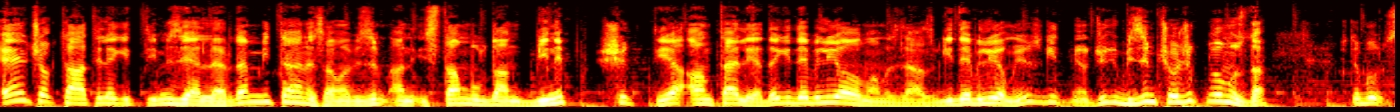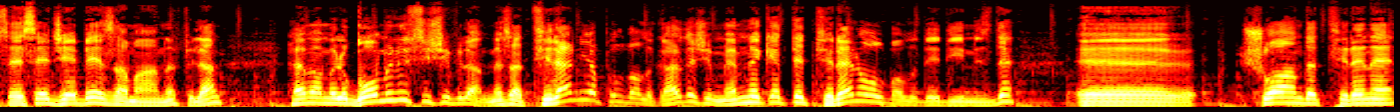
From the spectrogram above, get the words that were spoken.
en çok tatile gittiğimiz yerlerden bir tanesi ama bizim hani İstanbul'dan binip şık diye Antalya'da gidebiliyor olmamız lazım. Gidebiliyor muyuz? Gitmiyor. Çünkü bizim çocukluğumuzda işte bu SSCB zamanı filan hemen böyle komünist işi filan. Mesela tren yapılmalı kardeşim memlekette tren olmalı dediğimizde ee, şu anda trene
